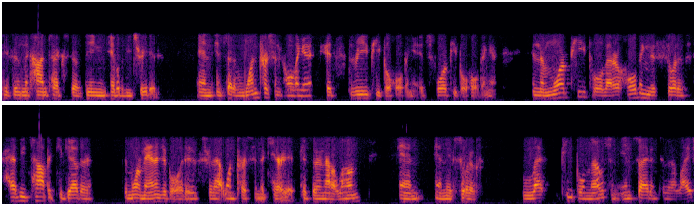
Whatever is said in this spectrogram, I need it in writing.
is in the context of being able to be treated. And instead of one person holding it, it's three people holding it. It's four people holding it. And the more people that are holding this sort of heavy topic together, the more manageable it is for that one person to carry it because they're not alone. And and they've sort of let people know some insight into their life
